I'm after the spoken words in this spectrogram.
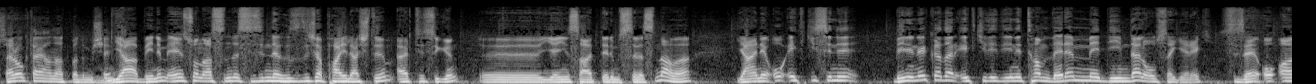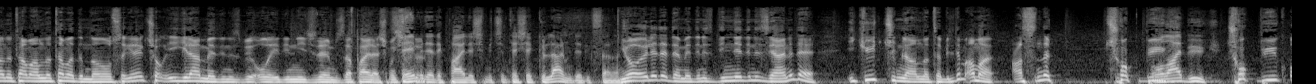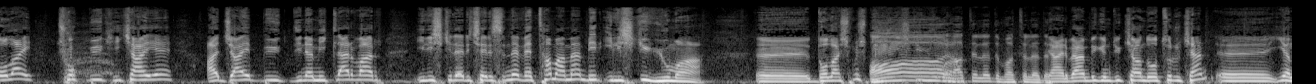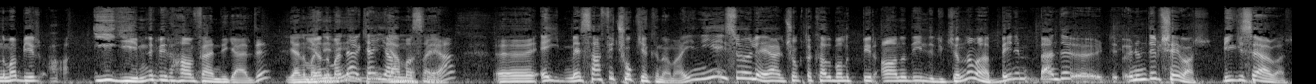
Sen Oktay anlatmadın bir şey. Ya benim en son aslında sizinle hızlıca paylaştığım ertesi gün e, yayın saatlerimiz sırasında ama yani o etkisini beni ne kadar etkilediğini tam veremediğimden olsa gerek size o anı tam anlatamadığımdan olsa gerek çok ilgilenmediğiniz bir olayı dinleyicilerimizle paylaşmak Şey mi istiyorum. dedik paylaşım için teşekkürler mi dedik sana? Yo öyle de demediniz dinlediniz yani de 2-3 cümle anlatabildim ama aslında çok büyük Olay büyük. çok büyük olay, çok büyük hikaye, acayip büyük dinamikler var ilişkiler içerisinde ve tamamen bir ilişki yumağı. Ee, dolaşmış bir ilişki Aa yumağı. hatırladım hatırladım. Yani ben bir gün dükkanda otururken e, yanıma bir iyi giyimli bir hanımefendi geldi. Yanıma dediğin derken yan, yan masaya. Ee, e, mesafe çok yakın ama. E, niyeyse öyle yani çok da kalabalık bir anı değildi dükkanın ama benim bende e, önümde bir şey var. Bilgisayar var.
